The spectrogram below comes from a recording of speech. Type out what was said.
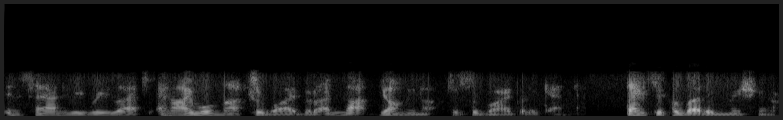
insanity relapse, and I will not survive it. I'm not young enough to survive it again. Thank you for letting me share.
